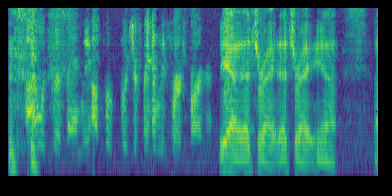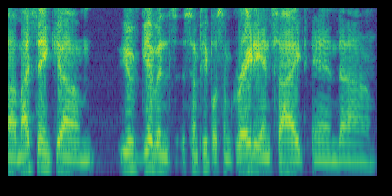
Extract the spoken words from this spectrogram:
I would put family. I'll put, put your family first, partner. Yeah, that's right. That's right. Yeah. Um, I think um, you've given some people some great insight. And um,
